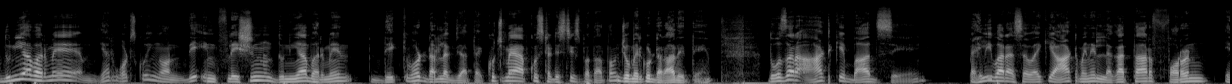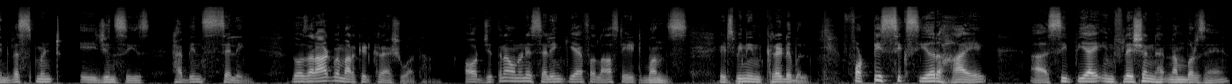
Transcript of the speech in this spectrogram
दुनिया भर में, यार what's going on the inflation दुनिया भर में देख के बहुत डर लग जाता है। कुछ मैं आपको स्टेटिस्टिक्स बताता हूँ जो मेरे को डरा देते हैं। 2008 के बाद से पहली बार ऐसा हुआ है कि आठ महीने लगातार foreign investment agencies have been selling 2008 में मार्केट क्रैश हुआ था। और जितना उन्होंने सेलिंग किया है for last eight months it's been incredible 46 year high C P I inflation numbers हैं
